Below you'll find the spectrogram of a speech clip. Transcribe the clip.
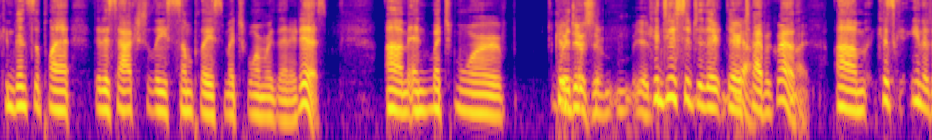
convince the plant that it's actually someplace much warmer than it is, um, and much more Conducive, conducive to their, their Yeah, type of growth. right. Because you know,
